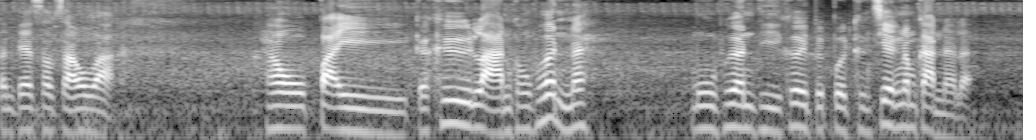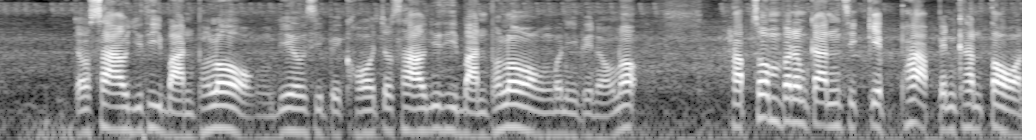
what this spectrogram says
ตั้งแต่เช้าๆว่าเฮาไปก็คือหลานของเพิ่อนนะหมู่เพื่อนที่เคยไปเปิดเครื่องเสียงนํกันนั่นแหละ เจ้าสาวอยู่ที่บ้านพะลองเดี๋ยวสิไปขอเจ้าสาวอยู่ที่บ้านพะลองวันนี้พี่น้องเนาะหับส้มไปทำกันสิเก็บภาพเป็นขั้นตอน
